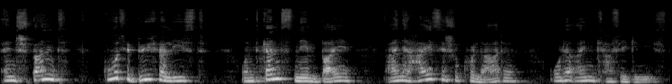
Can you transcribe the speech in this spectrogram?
entspannt gute Bücher liest und ganz nebenbei eine heiße Schokolade oder einen Kaffee genießt.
